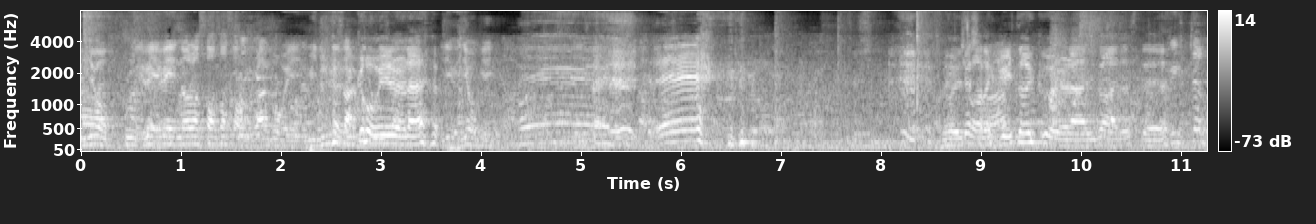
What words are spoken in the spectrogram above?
Video of proof. Wait, wait, no, no, stop, stop, stop. Run, go away. We do this one. Go away, Rana. Is it okay? Eh. No, it's for the greater good, Rana. You don't understand.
